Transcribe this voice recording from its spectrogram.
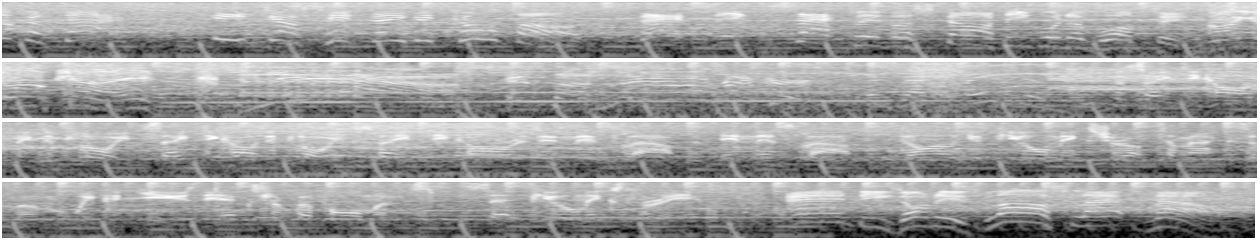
Look at that. He just hit David Coulthard. Would have wanted. Are you okay? Yeah! It's a new record! The safety car has been deployed. Safety car deployed. Safety car is in this lap. In this lap. Dial your fuel mixture up to maximum. We can use the extra performance. Set fuel mix 3. And he's on his last lap now.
